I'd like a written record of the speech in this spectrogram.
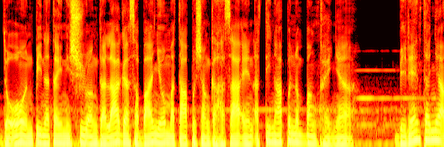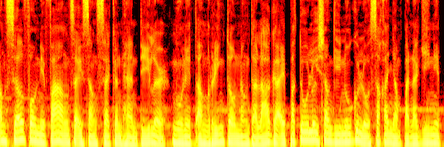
Doon pinatay ni Xu ang dalaga sa banyo matapos siyang gahasain at tinapon ng bangkay niya. Binenta niya ang cellphone ni Fang sa isang second-hand dealer ngunit ang ringtone ng dalaga ay patuloy siyang ginugulo sa kanyang panaginip.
